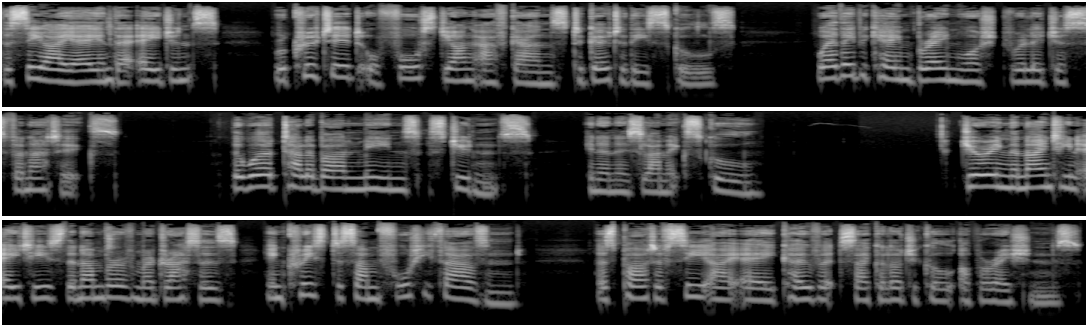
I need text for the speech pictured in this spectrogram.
The CIA and their agents recruited or forced young Afghans to go to these schools, where they became brainwashed religious fanatics. The word Taliban means students in an Islamic school. During the 1980s, the number of madrasas increased to some 40,000 as part of CIA covert psychological operations.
